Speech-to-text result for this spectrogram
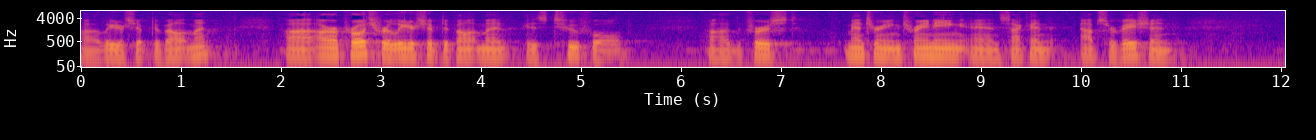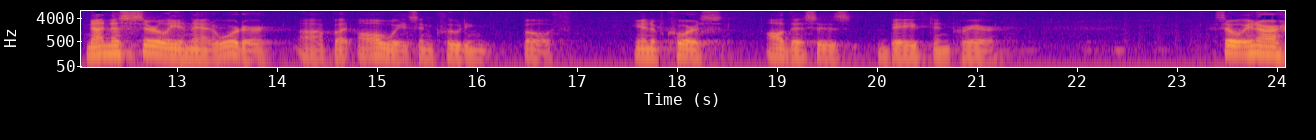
uh, leadership development. Uh, our approach for leadership development is twofold. Uh, the first, mentoring, training, and second, observation not necessarily in that order, uh, but always including both. And of course, all this is bathed in prayer. So, in our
